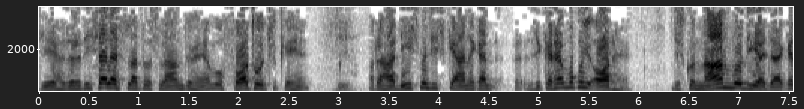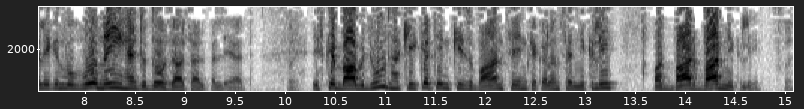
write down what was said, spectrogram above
یہ حضرت عیسیٰ علیہ السلاۃ والسلام جو ہیں وہ فوت ہو چکے ہیں۔ جی۔ اور حدیث میں جس کے آنے کا ذکر ہے وہ کوئی اور ہے۔ جس کو نام وہ دیا جائے گا لیکن وہ وہ نہیں ہے جو دو ہزار سال پہلے آئے تھے۔ اس کے باوجود حقیقت ان کی زبان سے ان کے قلم سے نکلی اور بار بار نکلی۔ صحیح۔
